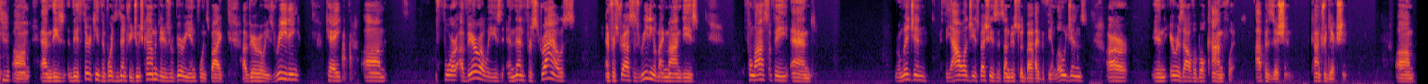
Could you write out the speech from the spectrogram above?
Mm-hmm. Um, and these the 13th and 14th century Jewish commentators were very influenced by Averroes' reading. Okay. Um, for Averroes and then for Strauss, and for Strauss's reading of Maimonides, philosophy and religion, theology, especially as it's understood by the theologians, are in irresolvable conflict, opposition, contradiction. Um,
